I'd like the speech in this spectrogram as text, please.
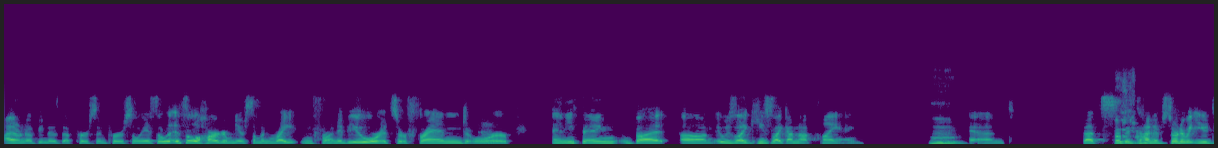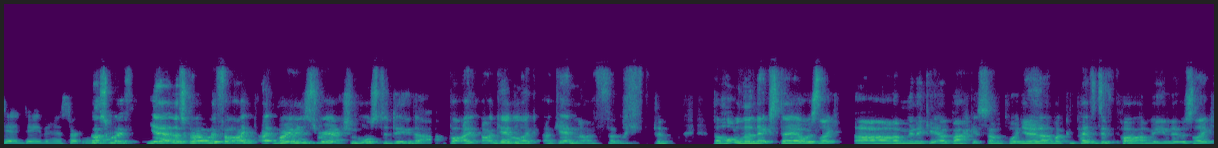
I don't know if he knows that person personally. It's a, it's a little harder when you have someone right in front of you, or it's her friend, or anything. But um, it was like he's like, I'm not playing, Hmm. and that's, That's- kind of sort of what you did, David, in a certain. That's what. I, yeah, that's kind of what I felt. I, I my instant reaction was to do that, but I again, like again, I felt the, the whole of the next day, I was like, oh, I'm gonna get her back at some point. You know, that my competitive part of me that was like,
